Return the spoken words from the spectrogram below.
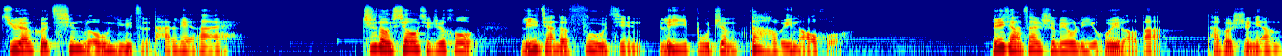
居然和青楼女子谈恋爱。知道消息之后，李甲的父亲李布正大为恼火。李甲暂时没有理会老爸，他和十娘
